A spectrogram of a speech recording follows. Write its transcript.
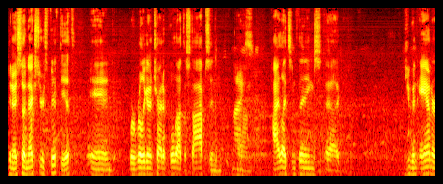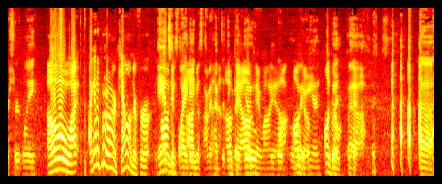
you know, so next year's 50th, and we're really going to try to pull out the stops and Nice. um, highlight some things. Uh, you and Ann are certainly Oh, I, I got to put it on our calendar for it's Ann's August. invited. August. I'm gonna have to think okay, about you. okay, well, yeah, I'll, we'll I'll go. Ann, I'll go. but, okay. uh, uh,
